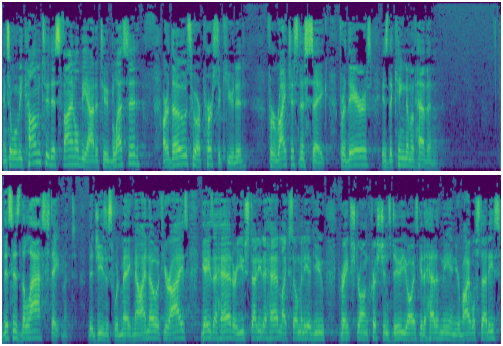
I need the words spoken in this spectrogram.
And so when we come to this final beatitude, blessed are those who are persecuted for righteousness' sake, for theirs is the kingdom of heaven. This is the last statement that Jesus would make. Now, I know if your eyes gaze ahead or you studied ahead, like so many of you great, strong Christians do, you always get ahead of me in your Bible studies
